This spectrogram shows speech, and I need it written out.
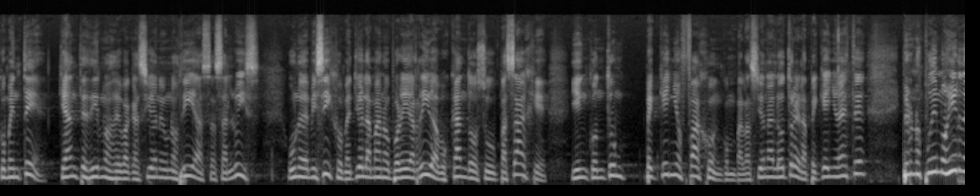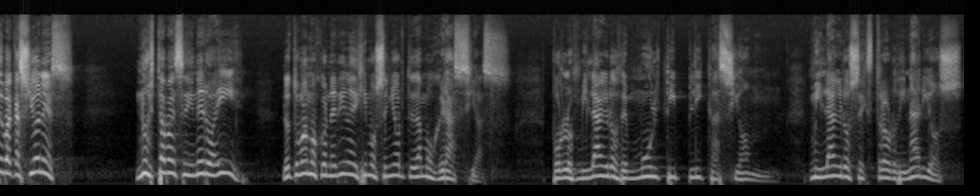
comenté que antes de irnos de vacaciones unos días a San Luis, uno de mis hijos metió la mano por ahí arriba buscando su pasaje y encontró un pequeño fajo en comparación al otro, era pequeño este, pero nos pudimos ir de vacaciones. no estaba ese dinero ahí. Lo tomamos con Erina y dijimos, Señor, te damos gracias por los milagros de multiplicación, milagros extraordinarios.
